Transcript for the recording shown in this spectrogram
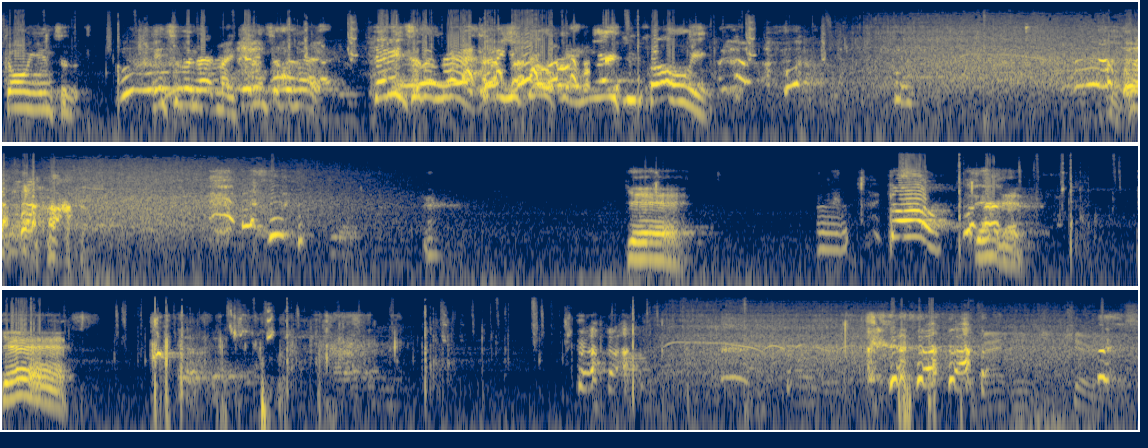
Going into the into the net, mate. Get into the net. Get into the net. What are you doing? Where are you going? yeah. Go! Yeah. Yes. Advantage Kyrgios.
